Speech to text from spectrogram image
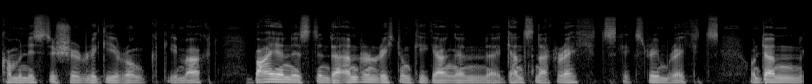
kommunistische Regierung gemacht. Bayern ist in der anderen Richtung gegangen, äh, ganz nach rechts, extrem rechts. Und dann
